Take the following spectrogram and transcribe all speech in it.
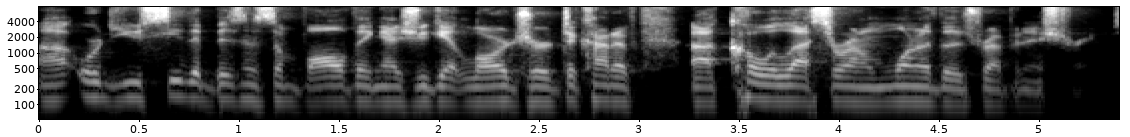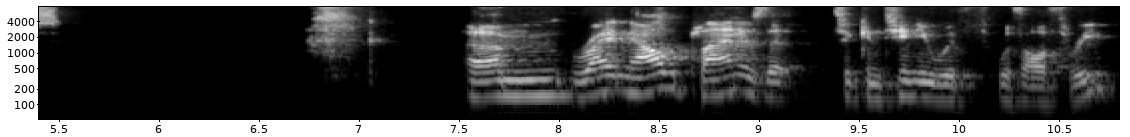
uh, or do you see the business evolving as you get larger to kind of uh, coalesce around one of those revenue streams? Um, right now, the plan is that to continue with with all three.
